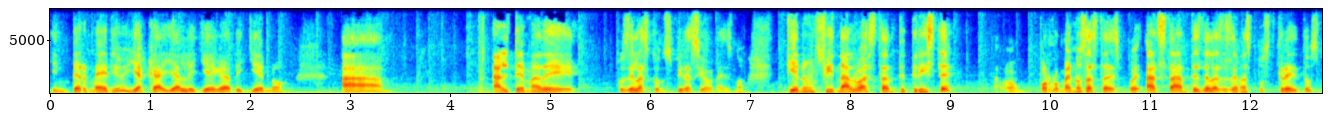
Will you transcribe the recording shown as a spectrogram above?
intermedio y acá ya le llega de lleno a, al tema de pues de las conspiraciones, ¿no? Tiene un final bastante triste, por lo menos hasta después, hasta antes de las escenas post créditos,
